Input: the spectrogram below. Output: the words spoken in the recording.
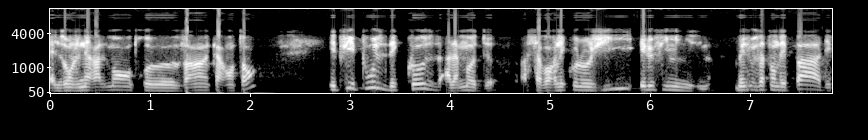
Elles ont généralement entre 20 et 40 ans, et puis épousent des causes à la mode, à savoir l'écologie et le féminisme. Mais ne vous attendez pas à des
